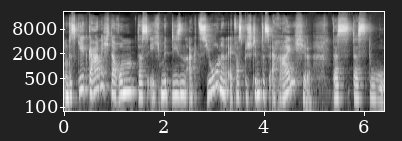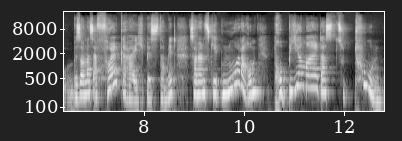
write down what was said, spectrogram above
Und es geht gar nicht darum, dass ich mit diesen Aktionen etwas Bestimmtes erreiche, dass, dass du besonders erfolgreich bist damit, sondern es geht nur darum, probier mal das zu tun.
